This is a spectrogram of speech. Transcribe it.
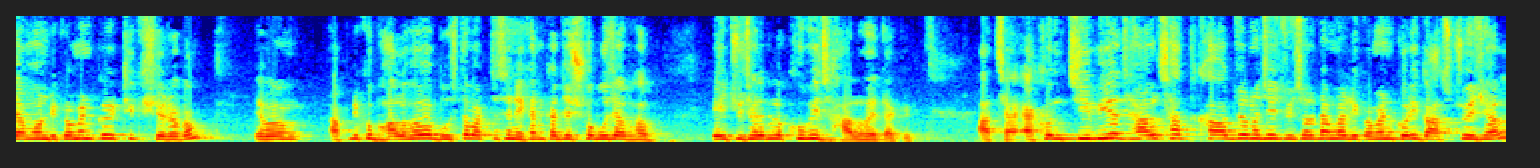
যেমন রিকমেন্ড করি ঠিক সেরকম। এবং আপনি খুব ভালোভাবে বুঝতে পারতেছেন এখানকার যে সবুজা ভাব, এই চুইঝালগুলো খুবই ঝাল হয়ে থাকে। আচ্ছা এখন চিবিয়ে ঝাল স্বাদ খাওয়ার জন্য যে চুইঝালটা আমরা রিকমেন্ড করি, গাছ চুইঝাল,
